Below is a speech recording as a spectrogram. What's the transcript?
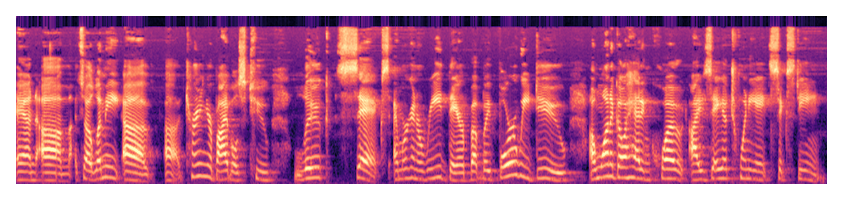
And um, so let me uh, uh, turn in your Bibles to Luke 6, and we're going to read there. But before we do, I want to go ahead and quote Isaiah 28 16,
